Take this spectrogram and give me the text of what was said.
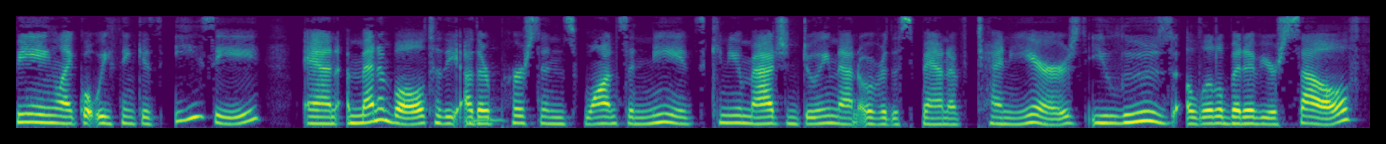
being like what we think is easy and amenable to the other mm-hmm. person's wants and needs, can you imagine doing that over the span of 10 years? You lose a little bit of yourself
